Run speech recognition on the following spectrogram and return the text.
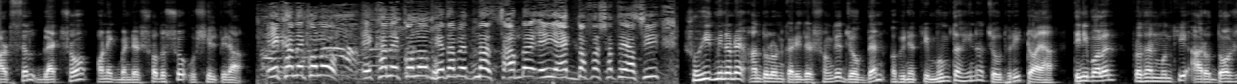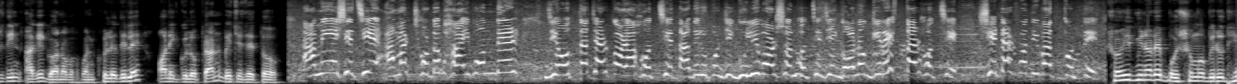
আর্টসেল ব্ল্যাক সহ অনেক ব্যান্ডের সদস্য ও শিল্পীরা। এখানে কোনো এখানে কোনো ভেদাভেদ না। আমরা এই এক দফার সাথে আছি। শহীদ মিনারে আন্দোলনকারীদের সঙ্গে যোগ দেন অভিনেত্রী মুমতাহিনা চৌধুরী টয়া। তিনি বলেন প্রধানমন্ত্রী আরও দশ দিন আগে গণভবন খুলে দিলে অনেকগুলো প্রাণ বেঁচে যেত। আমি এসেছি আমার ছোট ভাই বোনদের যে অত্যাচার করা হচ্ছে তাদের উপর যে গুলি বর্ষণ হচ্ছে যে গণগ্রেফতার হচ্ছে সেটার প্রতিবাদ করতে। শহীদ মিনারে বৈষম্য বিরোধী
